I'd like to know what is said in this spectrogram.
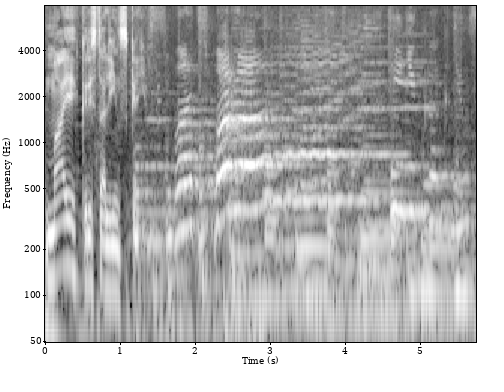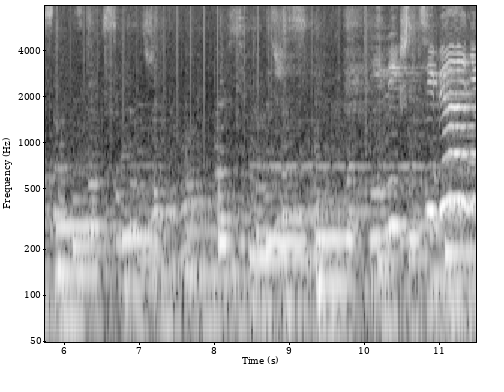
Майи Кристалинской. Спать пора, и никак не уснуть, все тот же твой, все тот же сон, и лишь тебя не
